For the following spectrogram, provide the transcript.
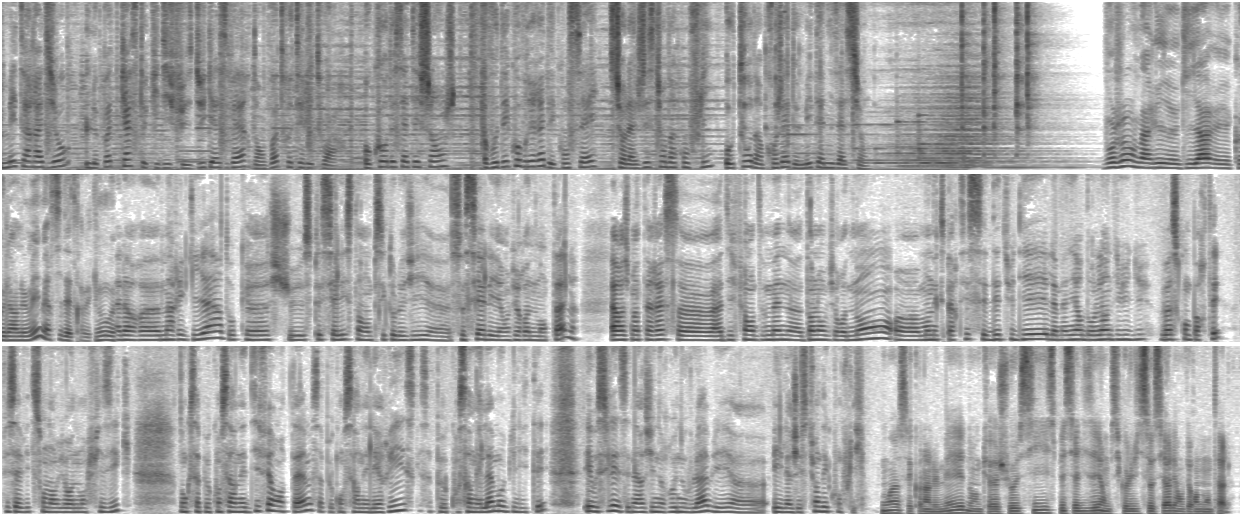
Méta Radio, le podcast qui diffuse du gaz vert dans votre territoire. Au cours de cet échange, vous découvrirez des conseils sur la gestion d'un conflit autour d'un projet de méthanisation. Bonjour Marie Guillard et Colin Lemay, merci d'être avec nous. Alors euh, Marie Guillard, donc, euh, je suis spécialiste en psychologie euh, sociale et environnementale. Alors, je m'intéresse euh, à différents domaines euh, dans l'environnement. Euh, mon expertise, c'est d'étudier la manière dont l'individu va se comporter vis-à-vis de son environnement physique. Donc ça peut concerner différents thèmes, ça peut concerner les risques, ça peut concerner la mobilité et aussi les énergies renouvelables et, la gestion des conflits. Moi, c'est Colin Lemay, donc je suis aussi spécialisé en psychologie sociale et environnementale.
